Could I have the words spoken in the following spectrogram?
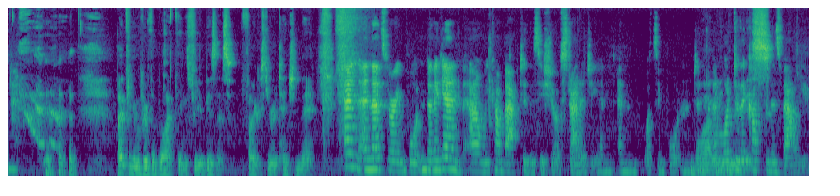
Hopefully, you improve the right things for your business. Focus your attention there. And, and that's very important. And again, uh, we come back to this issue of strategy and, and what's important and, Why are and what do doing the customers value.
